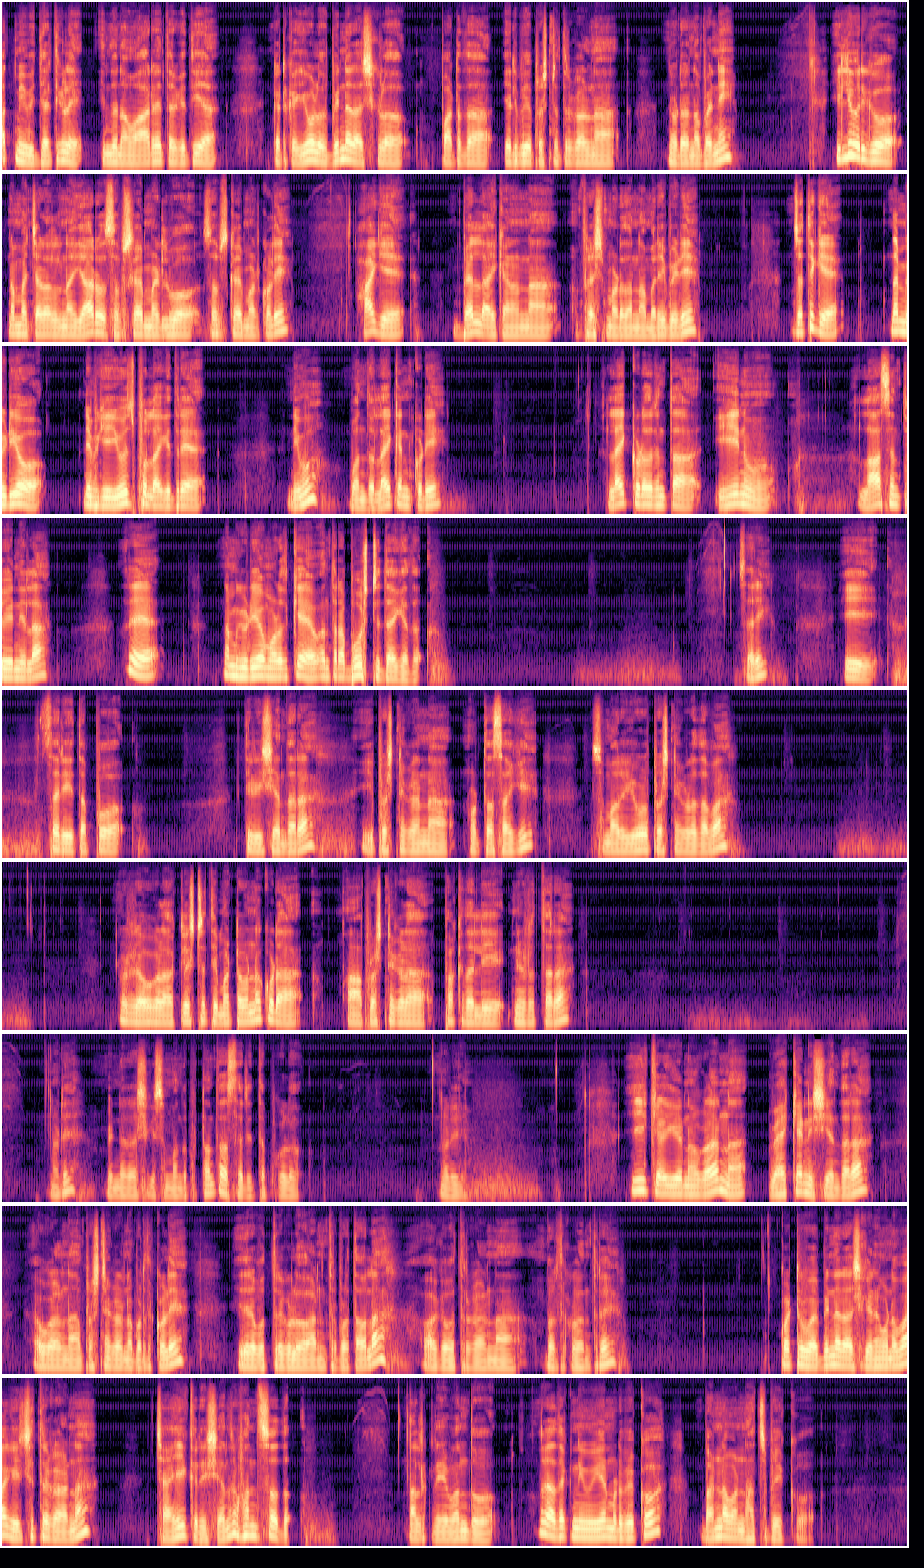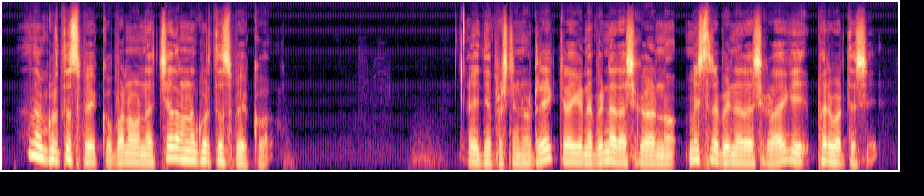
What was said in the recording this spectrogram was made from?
ಆತ್ಮೀಯ ವಿದ್ಯಾರ್ಥಿಗಳೇ, ಇಂದು ನಾವು ಆರನೇ ತರಗತಿಯ ಘಟಕ ಏಳು ಭಿನ್ನ ರಾಶಿಗಳ ಪಾಠದ ಎಲ್ ಬಿ ಪ್ರಶ್ನೋತ್ತರಗಳನ್ನ ನೋಡೋಣ ಬನ್ನಿ. ಇಲ್ಲಿವರೆಗೂ ನಮ್ಮ ಚಾನಲನ್ನು ಯಾರು ಸಬ್ಸ್ಕ್ರೈಬ್ ಮಾಡಿಲ್ವೋ ಸಬ್ಸ್ಕ್ರೈಬ್ ಮಾಡ್ಕೊಳ್ಳಿ. ಹಾಗೆ ಬೆಲ್ ಐಕಾನನ್ನು ಫ್ರೆಶ್ ಮಾಡೋದನ್ನು ಮರಿಬೇಡಿ. ಜೊತೆಗೆ ನಮ್ಮ ವಿಡಿಯೋ ನಿಮಗೆ ಯೂಸ್ಫುಲ್ ಆಗಿದ್ದರೆ ನೀವು ಒಂದು ಲೈಕನ್ನು ಕೊಡಿ. ಲೈಕ್ ಕೊಡೋದ್ರಿಂದ ಏನು ಲಾಸ್ ಅಂತೂ ಏನಿಲ್ಲ. ಅಂದರೆ ನಮಗೆ ವಿಡಿಯೋ ಮಾಡೋದಕ್ಕೆ ಒಂಥರ ಬೂಸ್ಟ್ ಇದ್ದಾಗೆ ಅದು. ಸರಿ? ಈ ಸರಿ ತಪ್ಪು ತಿಳಿಸಿ ಅಂದಾರ. ಈ ಪ್ರಶ್ನೆಗಳನ್ನು ನೋಡ್ತಾ ಸಾಗಿ. ಸುಮಾರು ಏಳು ಪ್ರಶ್ನೆಗಳು ಅದಾವ. ನೋಡಿರಿ, ಅವುಗಳ ಕ್ಲಿಷ್ಟತೆ ಮಟ್ಟವನ್ನು ಕೂಡ ಆ ಪ್ರಶ್ನೆಗಳ ಪಕ್ಕದಲ್ಲಿ ನೀಡಿರ್ತಾರೆ. ನೋಡಿ ಭಿನ್ನರಾಶಿಗೆ ಸಂಬಂಧಪಟ್ಟಂಥ ಸರಿ ತಪ್ಪುಗಳು. ನೋಡಿ. ಈ ಕೆಳಗಿನವುಗಳನ್ನು ವ್ಯಾಖ್ಯಾನಿಸಿ ಎಂದರೆ ಅವುಗಳನ್ನ ಪ್ರಶ್ನೆಗಳನ್ನು ಬರೆದುಕೊಳ್ಳಿ. ಇದರ ಉತ್ತರಗಳು ಆನಂತರ ಬರ್ತಾವಲ್ಲ? ಆವಾಗ ಉತ್ತರಗಳನ್ನು ಬರೆದುಕೊಳ್ಳುವಂತೆ ಕೊಟ್ಟಿರುವ ಭಿನ್ನರಾಶಿಗೆ ಅನುಗುಣವಾಗಿ ಚಿತ್ರಗಳನ್ನು ಛಾಯೀಕರಿಸಿ ಅಂದರೆ ಹೊಂದಿಸೋದು. ನಾಲ್ಕನೇ ಒಂದು ಅಂದರೆ ಅದಕ್ಕೆ ನೀವು ಏನು ಮಾಡಬೇಕು? ಬಣ್ಣವನ್ನು ಹಚ್ಚಬೇಕು. ಅದನ್ನು ಗುರುತಿಸಬೇಕು. ಬಣ್ಣವನ್ನು ಹಚ್ಚಿ ಅದನ್ನು ಗುರುತಿಸಬೇಕು. ಐದನೇ ಪ್ರಶ್ನೆ ನೋಡಿರಿ. ಕೆಳಗಿನ ಭಿನ್ನರಾಶಿಗಳನ್ನು ಮಿಶ್ರ ಭಿನ್ನರಾಶಿಗಳಾಗಿ ಪರಿವರ್ತಿಸಿ.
